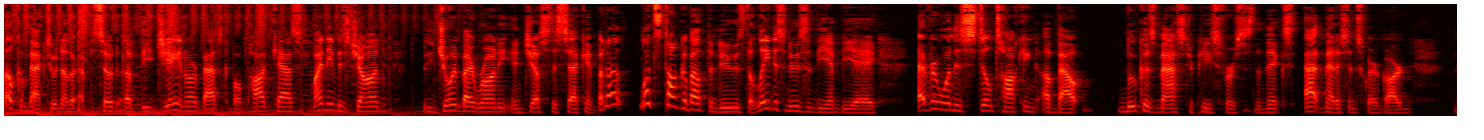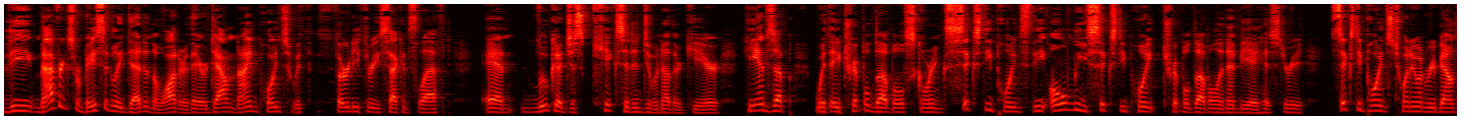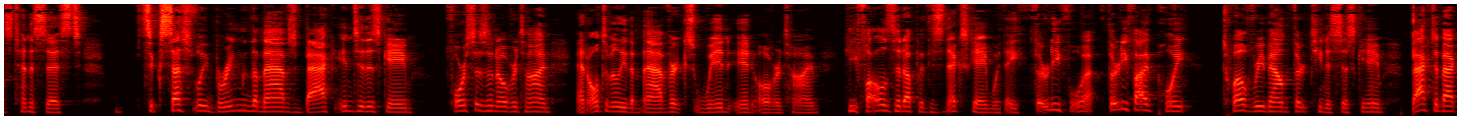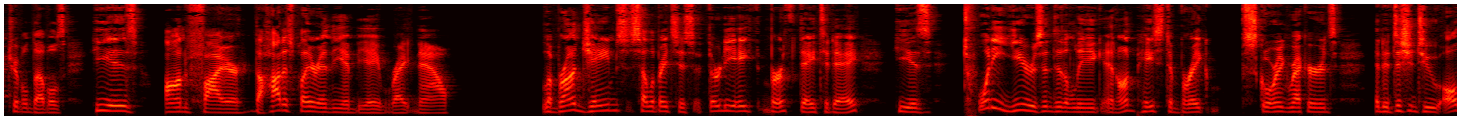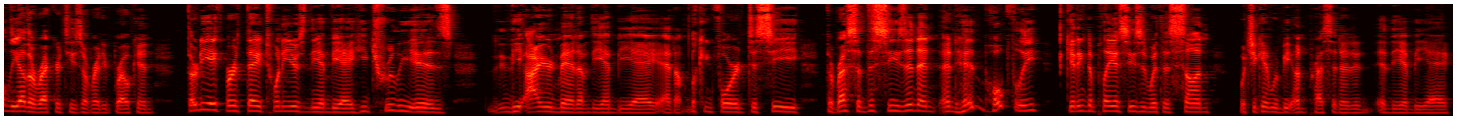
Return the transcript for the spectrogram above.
Welcome back to another episode of the JNR Basketball Podcast. My name is Jon. I'll be joined by Ronnie in just a second, but uh, let's talk about the news, the latest news in the NBA. Everyone is still talking about Luka's masterpiece versus the Knicks at Madison Square Garden. The Mavericks were basically dead in the water. They are down nine points with 33 seconds left, and Luka just kicks it into another gear. He ends up with a triple double, scoring 60 points, the only 60 point triple double in NBA history. 60 points, 21 rebounds, 10 assists, successfully bring the Mavs back into this game, forces an overtime, and ultimately the Mavericks win in overtime. He follows it up with his next game with a 34, 35 point, 12 rebound, 13 assist game, back to back triple doubles. He is on fire, the hottest player in the NBA right now. LeBron James celebrates his 38th birthday today. He is 20 years into the league and on pace to break scoring records in addition to all the other records he's already broken. 38th birthday, 20 years in the NBA. He truly is the Iron Man of the NBA, and I'm looking forward to see the rest of this season and, and him hopefully getting to play a season with his son, which again would be unprecedented in the NBA.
